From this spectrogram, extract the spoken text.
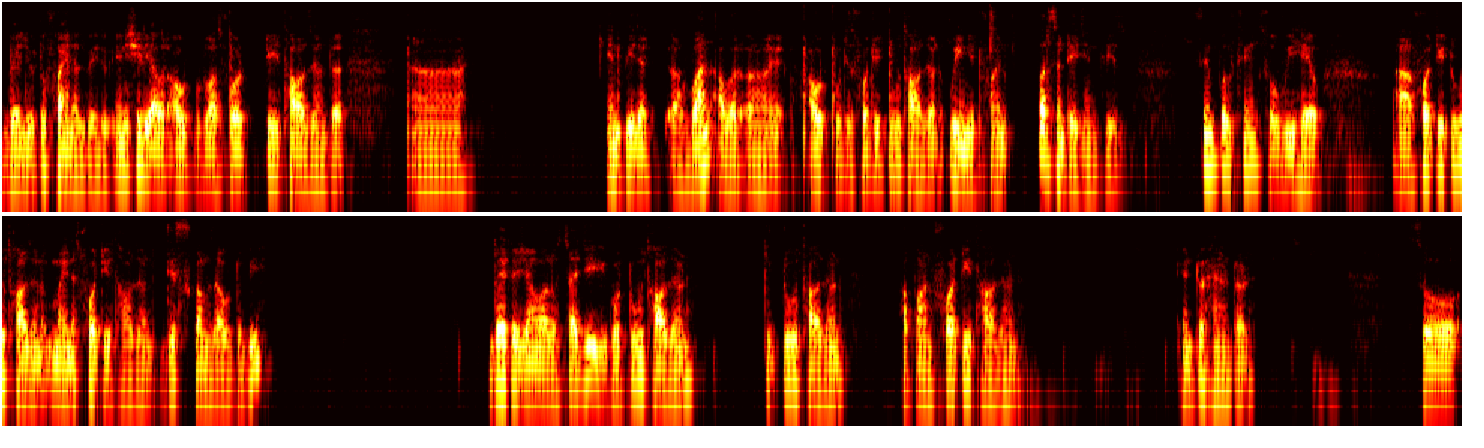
value to final value. Initially our output was 40,000 uh, in period uh, 1 our uh, output is 42,000 we need to find percentage increase. Simple thing. So we have uh, 42,000 minus 40,000 this comes out to be Dayta Jamwalu Saji equal 2000 to 2000 upon 40,000 into 100 so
